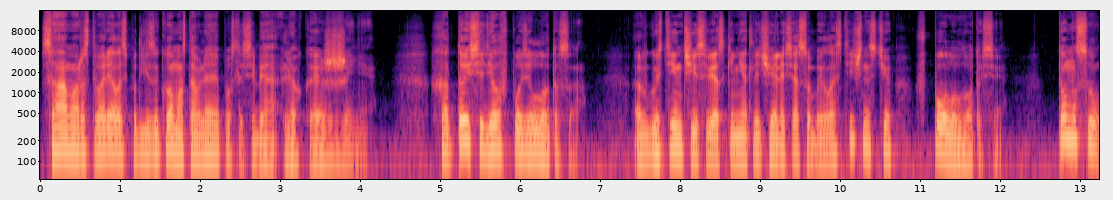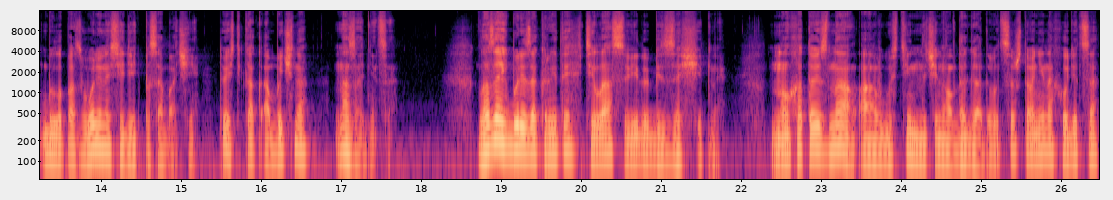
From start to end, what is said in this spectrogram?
Сама растворялась под языком, оставляя после себя легкое жжение. Хатой сидел в позе лотоса. Августин, чьи связки не отличались особой эластичностью, в полулотосе. Томасу было позволено сидеть по собачьи, то есть, как обычно, на заднице. Глаза их были закрыты, тела с виду беззащитны. Но Хатой знал, а Августин начинал догадываться, что они находятся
